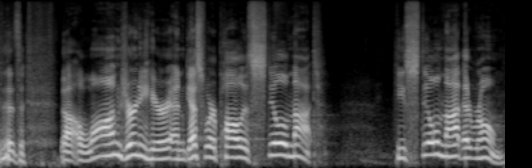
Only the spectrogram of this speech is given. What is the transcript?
a long journey here, and guess where Paul is still not? He's still not at Rome.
